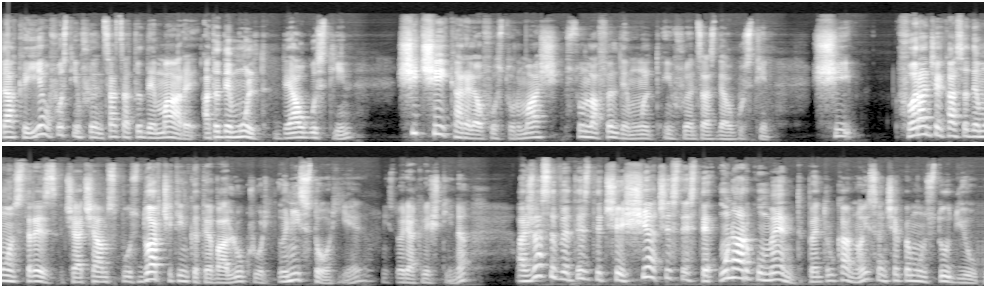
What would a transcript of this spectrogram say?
dacă ei au fost influențați atât de mare, atât de mult de Augustin, și cei care le-au fost urmași sunt la fel de mult influențați de Augustin. Și fără a încerca să demonstrez ceea ce am spus, doar citind câteva lucruri în istorie, în istoria creștină, aș vrea să vedeți de ce și acesta este un argument pentru ca noi să începem un studiu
